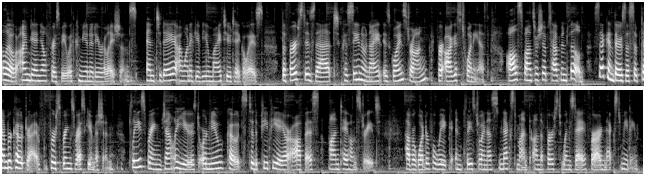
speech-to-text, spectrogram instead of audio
Hello, I'm Danielle Frisbe with Community Relations, and today I want to give you my two takeaways. The first is that Casino Night is going strong for August 20th. All sponsorships have been filled. Second, there's a September coat drive for Springs Rescue Mission. Please bring gently used or new coats to the PPAR office on Tejon Street. Have a wonderful week and please join us next month on the first Wednesday for our next meeting.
